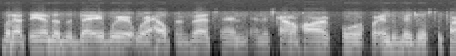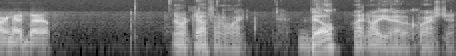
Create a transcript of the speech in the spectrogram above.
but at the end of the day, we're, we're helping vets, and, and it's kind of hard for, for individuals to turn that down. Oh, definitely. Bill, I know you have a question.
